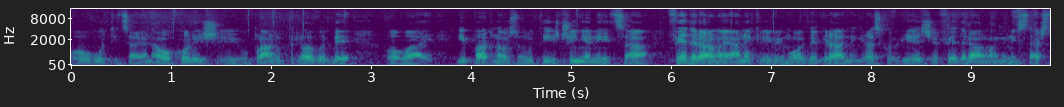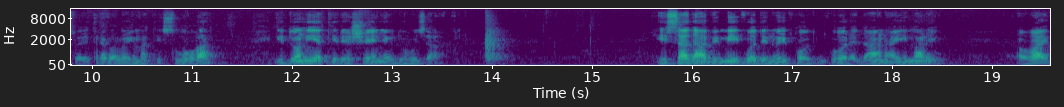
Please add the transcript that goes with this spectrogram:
o uticaja na okoliš i u planu prilagodbe, ovaj, ipak na osnovu tih činjenica, federalna, ja ne krivim ovdje grad ni gradsko vijeće, federalno ministarstvo je trebalo imati sluha i donijeti rješenje u duhu zakona. I sada bi mi godinu i pol gore dana imali ovaj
